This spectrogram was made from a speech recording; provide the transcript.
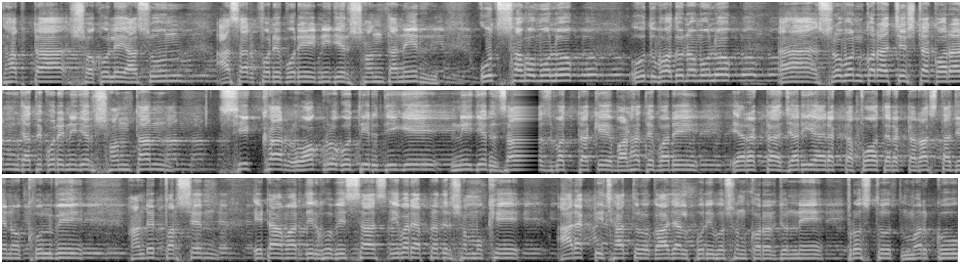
ধাপটা সকলে আসুন, আসার পরে পরে নিজের সন্তানের উৎসাহমূলক, উদ্বোধনামূলক শ্রবণ করার চেষ্টা করান যাতে করে নিজের সন্তান শিক্ষার অগ্রগতির দিকে নিজের জাজবাতটাকে বাড়াতে পারে। এর একটা জারিয়া, এর একটা পথ, এর একটা রাস্তা যেন খুলবে। হান্ড্রেড পারসেন্ট এটা আমার দীর্ঘ বিশ্বাস। এবারে আপনাদের সম্মুখে আর একটি ছাত্র গাজাল পরিবেশন করার জন্যে প্রস্তুত মারকুব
